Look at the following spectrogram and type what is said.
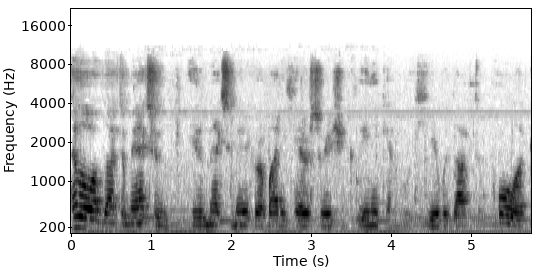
Hello, I'm Dr. Max here at Max Medical Robotic Hair Restoration Clinic and we're here with Dr. Pollock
